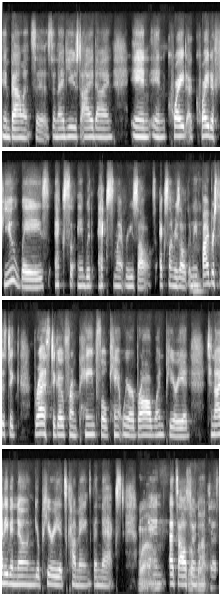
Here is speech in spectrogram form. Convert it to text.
imbalances. And I've used iodine in, in quite a quite a few ways, excellent with excellent results. Excellent results. I mean, mm. fibrocystic breast to go from painful, can't wear a bra one period to not even knowing your period's coming the next. Wow. And that's also Love not that. just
